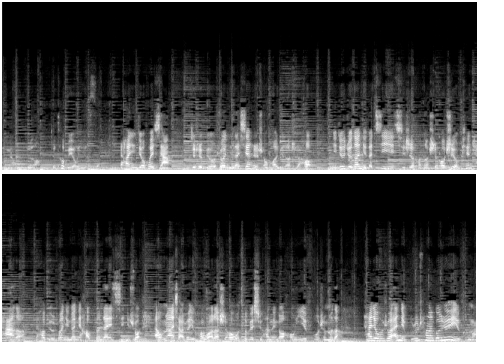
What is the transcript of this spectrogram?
里面，我觉得就特别有意思。然后你就会想，就是比如说你在现实生活里的时候，你就觉得你的记忆其实很多时候是有偏差的。然后比如说你跟你好朋友在一起，你说，哎，我们俩小时候一块玩的时候，我特别喜欢那个红衣服什么的，他就会说，哎，你不是穿了个绿衣服吗？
